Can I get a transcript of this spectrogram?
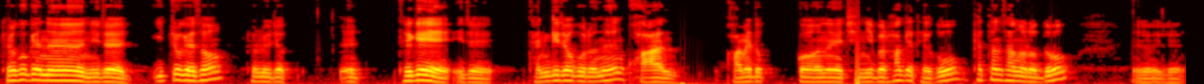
결국에는 이제 이쪽에서 별로 이제 되게 이제 단기적으로는 과한 과매도권에 진입을 하게 되고 패턴상으로도 이제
